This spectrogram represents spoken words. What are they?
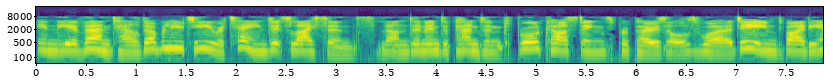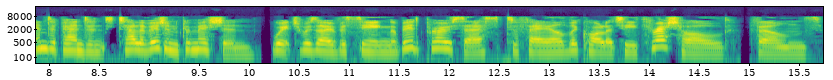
In the event LWT retained its license, London Independent Broadcasting's proposals were deemed by the Independent Television Commission, which was overseeing the bid process, to fail the quality threshold. Films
